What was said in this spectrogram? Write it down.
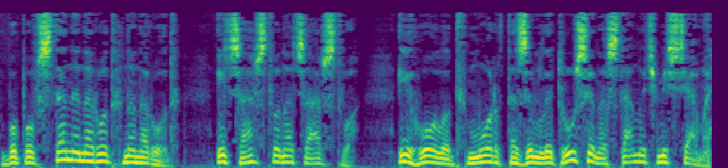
Бо повстане народ на народ, і царство на царство, і голод, мор та землетруси настануть місцями,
